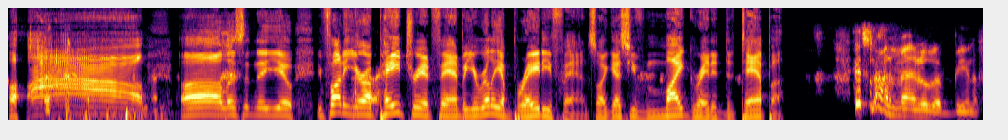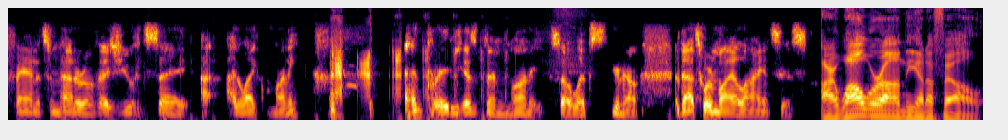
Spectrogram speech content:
oh, listen to you. You're funny. You're a Patriot fan, but you're really a Brady fan. So I guess you've migrated to Tampa. It's not a matter of being a fan. It's a matter of, as you would say, I, I like money, and Brady has been money. So let's, you know, that's where my alliance is. All right. While we're on the NFL,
